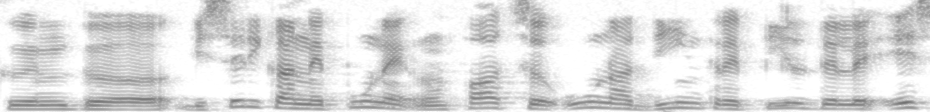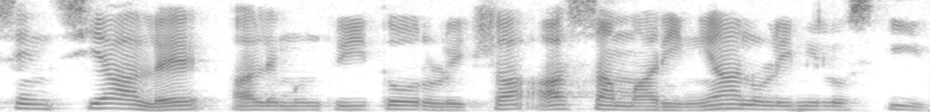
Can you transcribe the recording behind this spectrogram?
când uh, biserica ne pune în față una dintre pildele esențiale ale Mântuitorului, cea a samarinianului milostiv.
